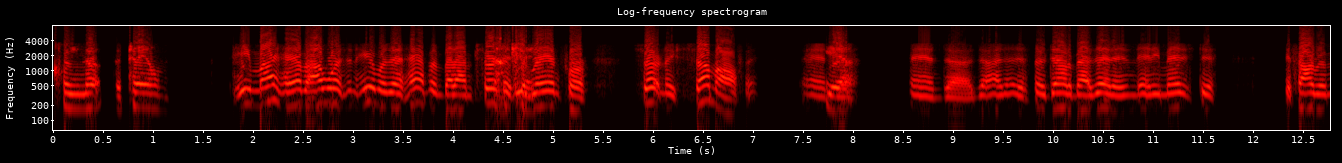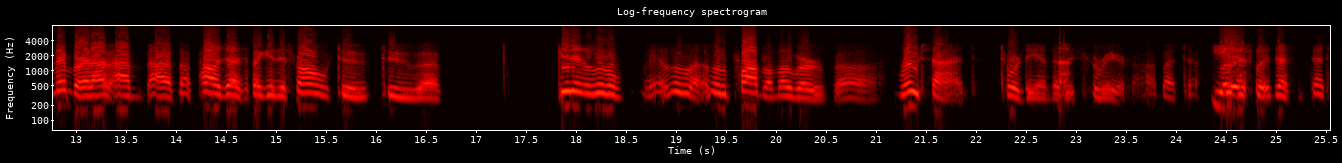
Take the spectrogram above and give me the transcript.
clean up the town? He might have. I wasn't here when that happened, but I'm certain that he ran for certainly some office. And Yeah. uh, and uh, there's no doubt about that. And, and he managed to, if I remember, and I, I, I apologize if I get this wrong, to to uh, get in a little a little a little problem over uh, road signs toward the end of his career. Uh, but uh, we'll Yeah. just let- that's that's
